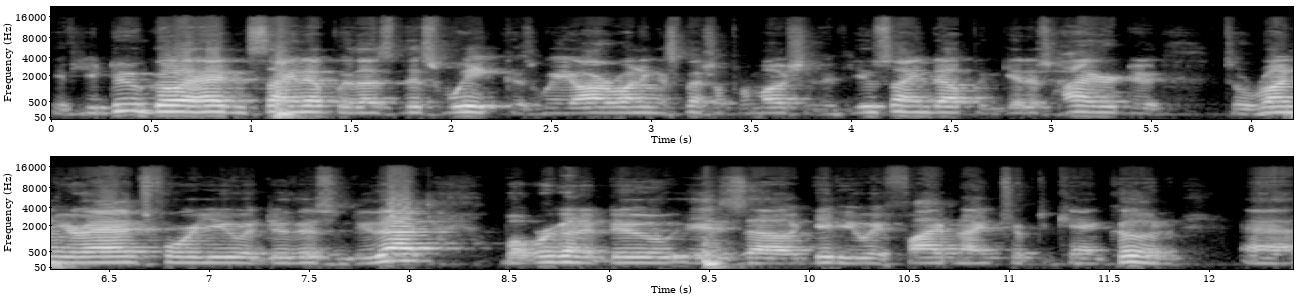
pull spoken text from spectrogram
if you do go ahead and sign up with us this week, because we are running a special promotion, if you signed up and get us hired to to run your ads for you and do this and do that. What we're going to do is uh, give you a five night trip to Cancun uh,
